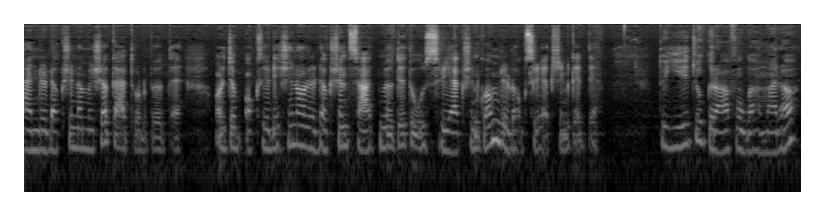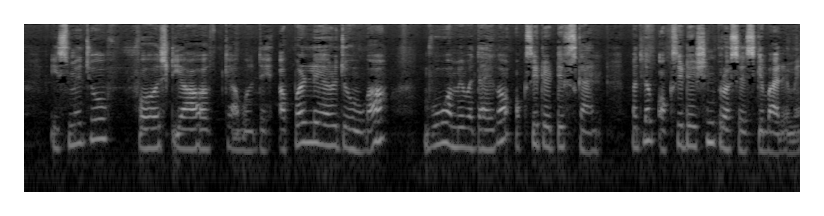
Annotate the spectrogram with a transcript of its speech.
एंड रिडक्शन हमेशा कैथोड पे होता है। और जब ऑक्सीडेशन और रिडक्शन साथ में होते हैं तो उस रिएक्शन को हम रिडॉक्स रिएक्शन कहते हैं। तो ये जो ग्राफ होगा हमारा, इसमें जो फ़र्स्ट या क्या बोलते हैं अपर लेयर जो होगा, वो हमें बताएगा ऑक्सीडेटिव स्कैन मतलब ऑक्सीडेशन प्रोसेस के बारे में।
